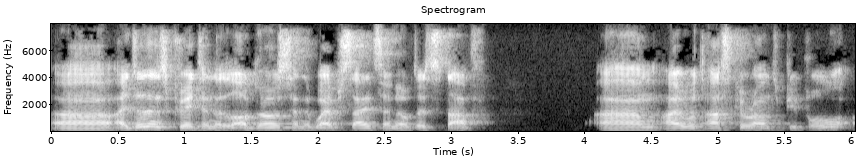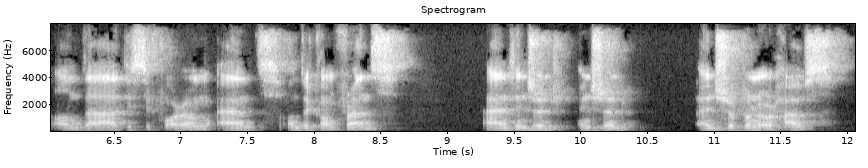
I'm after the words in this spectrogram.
uh, I didn't create any logos and the websites and all this stuff. Um, I would ask around people on the DC forum and on the conference and in, Entrepreneur House.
